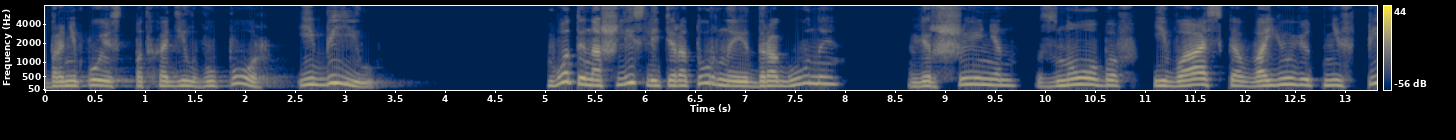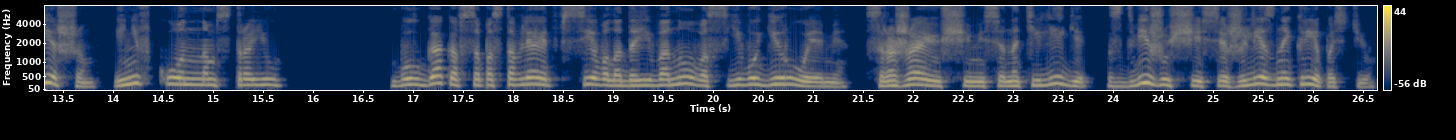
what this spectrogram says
Бронепоезд подходил в упор и бил. Вот и нашлись литературные драгуны. Вершинин, Знобов и Васька воюют не в пешем и не в конном строю. Булгаков сопоставляет Всеволода Иванова с его героями, сражающимися на телеге с движущейся железной крепостью.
